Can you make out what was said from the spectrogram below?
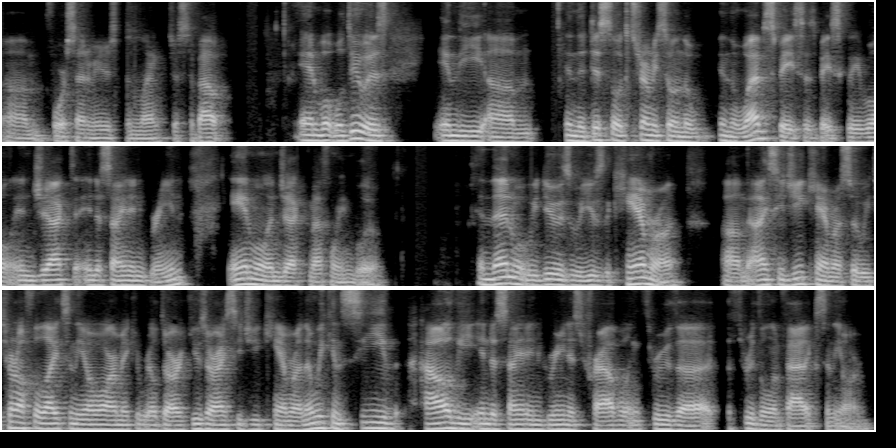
um, four centimeters in length, just about. And what we'll do is in the um, in the distal extremity, so in the in the web spaces, basically, we'll inject indocyanine green and we'll inject methylene blue. And then what we do is we use the camera, um, the ICG camera. So we turn off the lights in the OR, make it real dark, use our ICG camera, and then we can see how the indocyanine green is traveling through the through the lymphatics in the arm.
